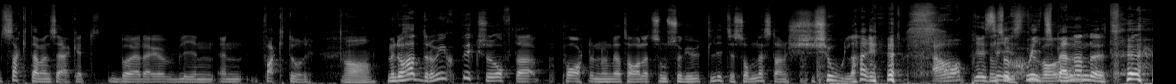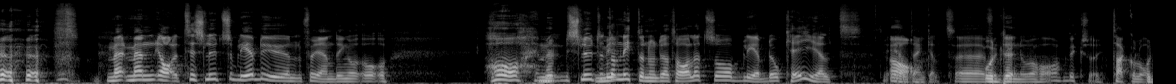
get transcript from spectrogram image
sakta men säkert började bli en, en faktor. Ja. Men då hade de ju byxor ofta på 1800-talet som såg ut lite som nästan kjolar. Ja, De precis. såg Det var- skitspännande ut. men, men ja, till slut så blev det ju en förändring och... och, och Ja, Men- i slutet men- av 1900-talet så blev det okej helt, Ja. helt enkelt. eh, För Och kvinnor att ha byxor, tack och lov. Och-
